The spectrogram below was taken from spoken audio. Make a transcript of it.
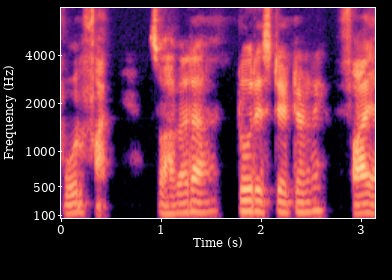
four five so ಹಾಗಾರ ಟೂ ರೆಸ್ಟ್ ಏಟ್ ಹೇಳ್ರಿ. ಫೈವ್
